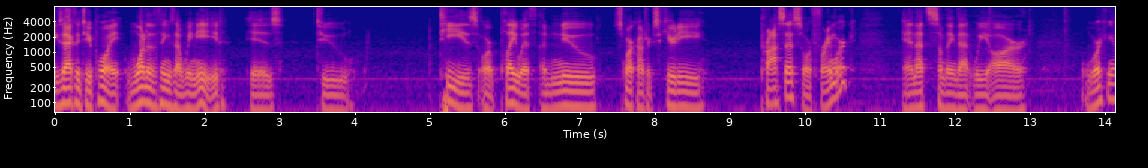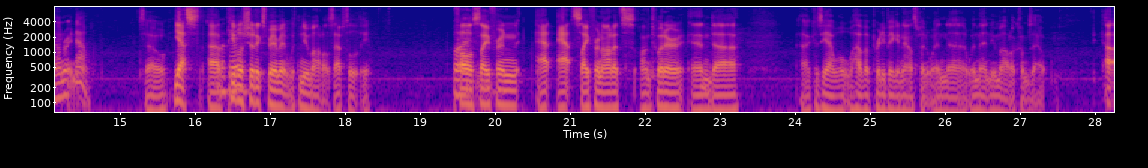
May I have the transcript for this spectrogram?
exactly to your point, one of the things that we need is to tease or play with a new smart contract security process or framework. And that's something that we are working on right now. So yes, uh, okay. people should experiment with new models. Absolutely. But, Follow Cyfrin at at CyfrinAudits on Twitter, and because uh, uh, yeah, we'll, we'll, have a pretty big announcement when uh, when that new model comes out. Uh,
